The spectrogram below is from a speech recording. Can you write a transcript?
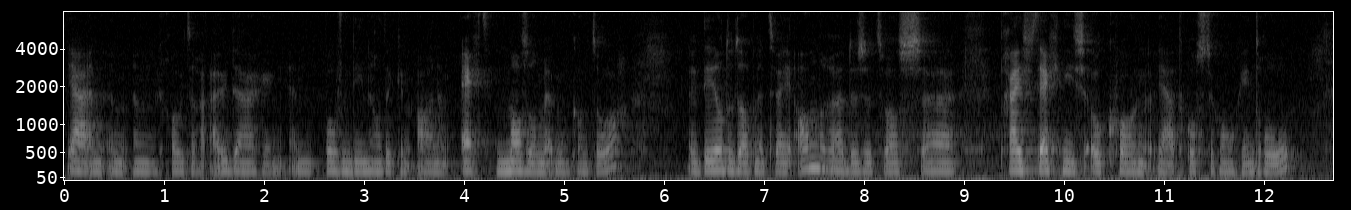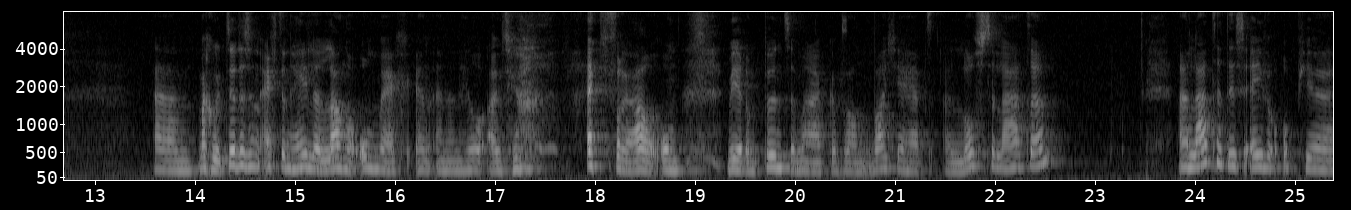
ja, een, een, een, grotere uitdaging. En bovendien had ik in Arnhem echt mazzel met mijn kantoor. Ik deelde dat met twee anderen, dus het was uh, prijstechnisch ook gewoon, ja, het kostte gewoon geen drol. Um, maar goed, dit is een, echt een hele lange omweg en, en een heel uitgebreid verhaal om weer een punt te maken van wat je hebt los te laten. Maar laat het eens even op je,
